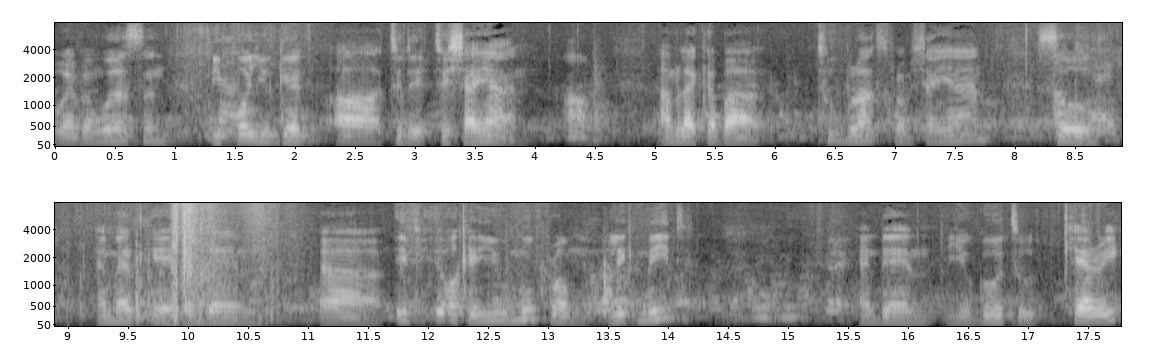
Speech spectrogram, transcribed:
Reverend Wilson. Before you get uh, to, the, to Cheyenne, Oh, I'm like about two blocks from Cheyenne. So Okay. MLK, and then uh, if okay, you move from Lake Mead, and then you go to Carey,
